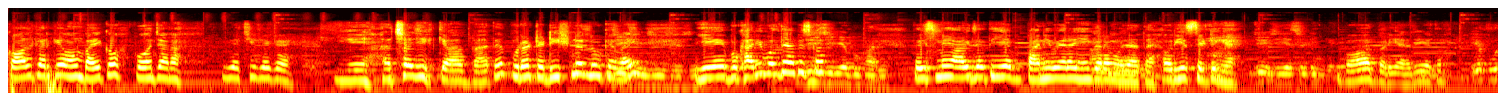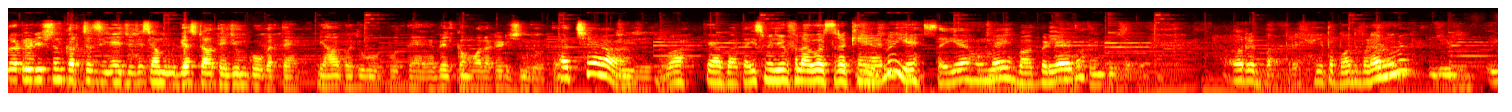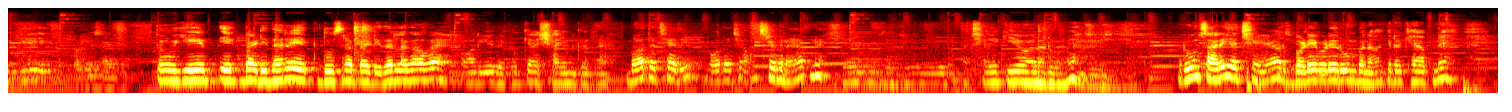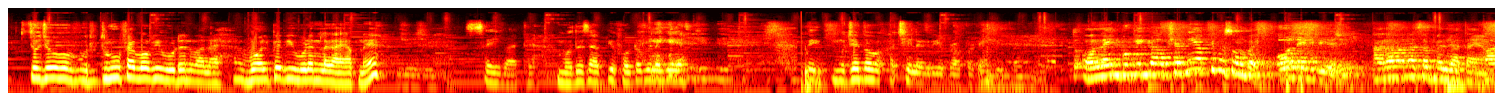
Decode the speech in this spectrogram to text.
कॉल करके ओम भाई को पहुँच जाना ये अच्छी जगह है। ये अच्छा जी क्या बात है पूरा ट्रेडिशनल लुक है भाई। ये बुखारी बोलते हैं आप इसको? ये बुखारी। तो इसमें आग जलती है पानी वगैरह यहीं गर्म हो जाता है और ये सिटिंग है। जी जी ये सीटिंग के बहुत बढ़िया है जी ये तो। ये पूरा ट्रेडिशनल कल्चर से ये जो जैसे हम गेस्ट आते हैं जो उनको करते हैं यहाँ का जो बोलते हैं वेलकम वाला ट्रेडिशन जो होता है। अच्छा। जी, जी, जी। वाह क्या बात है इसमें जो फ्लावर्स रखे हैं ना ये। सही है हूँ भाई बहुत बढ़िया है तो। थैंक यू सर और बाप रे ये तो बहुत बड़ा रूम है। जी जी। ये साइड तो ये एक बेड इधर है एक दूसरा बेड इधर लगा हुआ है। और ये देखो क्या शाइन कर रहा है। बहुत अच्छा है जी बहुत अच्छा होमस्टे बनाया आपने। अच्छा एक ये वाला रूम है। रूम सारे ही अच्छे हैं और बड़े बड़े रूम बना के रखे हैं आपने। तो जो रूफ है वो भी वुडन वाला है। वॉल पे भी वुडन लगाया आपने। जी जी। सही बात है। मोदी साहब की फ़ोटो भी लगी है। मुझे तो अच्छी लग रही है प्रॉपर्टी तो ऑनलाइन बुकिंग का ऑप्शन नहीं है आपके पास ओम भाई? ऑनलाइन भी है। जी खाना वाना सब मिल जाता है यहाँ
